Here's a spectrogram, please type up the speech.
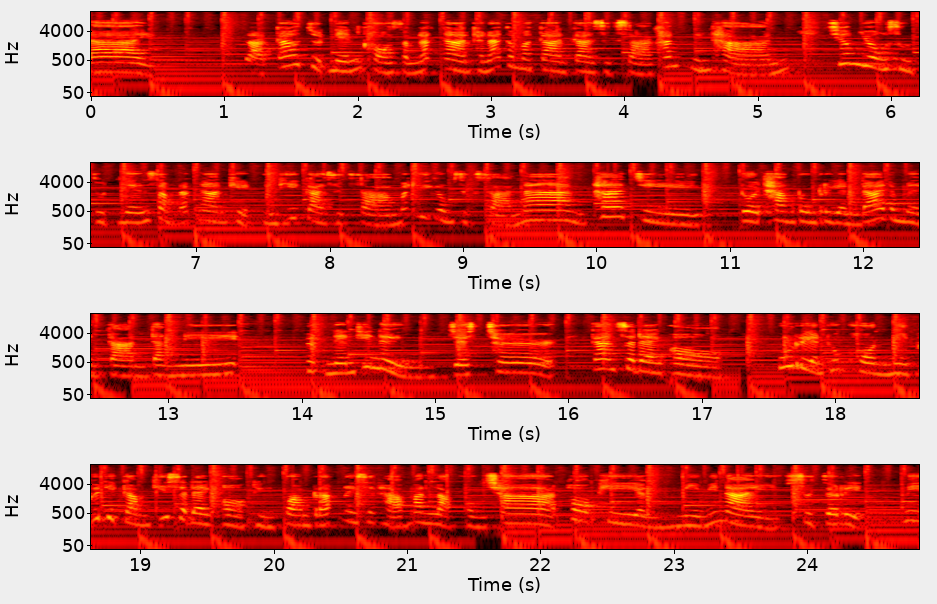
ได้ จาก 9 จุดเน้นของสำนักงานคณะกรรมการการศึกษาขั้นพื้นฐาน เชื่อมโยงสู่จุดเน้นสำนักงานเขตพื้นที่การศึกษามัธยมศึกษาน่าน 5G โดยทางโรงเรียนได้ดำเนินการดังนี้ จุดเน้นที่ 1 gesture การแสดงออก ผู้เรียนทุกคนมีพฤติกรรมที่แสดงออกถึงความรักในสถาบันหลักของชาติ พอเพียง มีวินัย สุจริต มี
